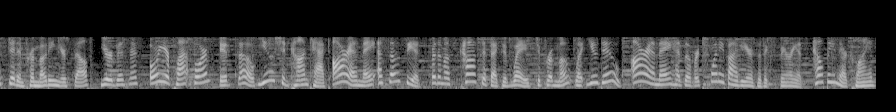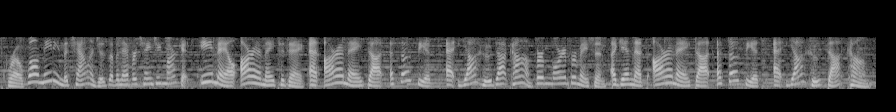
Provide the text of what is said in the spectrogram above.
interested in promoting yourself, your business, or your platform? If so, you should contact RMA Associates for the most cost effective ways to promote what you do. RMA has over 25 years of experience helping their clients grow while meeting the challenges of an ever changing market. Email RMA today at rma.associates at yahoo.com for more information. Again, that's rma.associates at yahoo.com.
